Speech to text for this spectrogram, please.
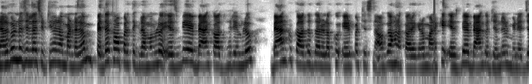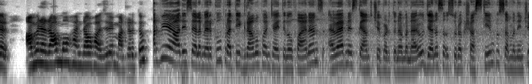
నల్గొండ జిల్లా చిట్యాల మండలం పెద్దకాపర్తి గ్రామంలో ఎస్బీఐ బ్యాంక్ ఆధ్వర్యంలో బ్యాంకు ఖాతాదారులకు ఏర్పాటు చేసిన అవగాహన కార్యక్రమానికి SBI bank general manager Amara Ram Mohan Rao హాజరై మాట్లాడుతూ ఆర్బీఐ ఆదేశాల మేరకు ప్రతి గ్రామ పంచాయతీలో ఫైనాన్స్ అవేర్నెస్ క్యాంప్స్ చేపడుతున్నామన్నారు. జన సురక్ష స్కీమ్కు సంబంధించి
